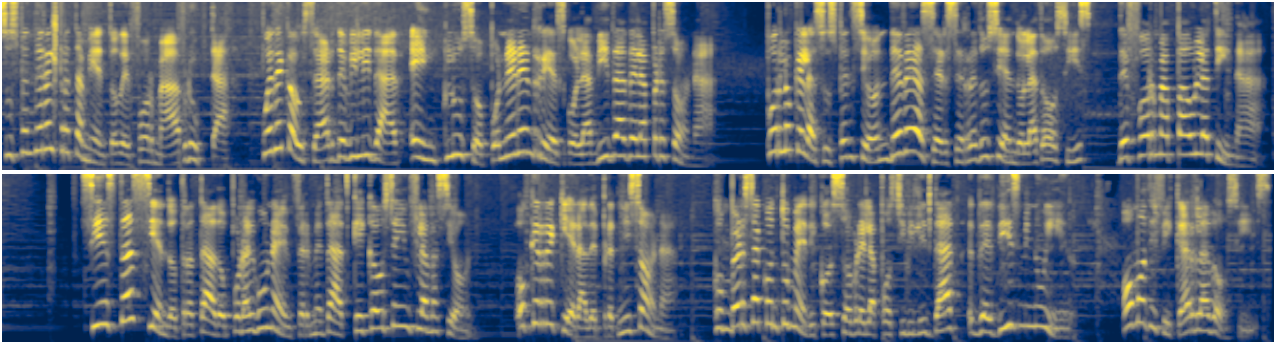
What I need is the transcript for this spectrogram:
suspender el tratamiento de forma abrupta puede causar debilidad e incluso poner en riesgo la vida de la persona, por lo que la suspensión debe hacerse reduciendo la dosis de forma paulatina. Si estás siendo tratado por alguna enfermedad que cause inflamación, o que requiera de prednisona, conversa con tu médico sobre la posibilidad de disminuir o modificar la dosis,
